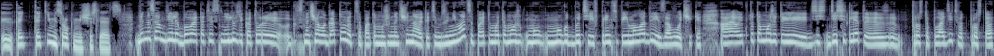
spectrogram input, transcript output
э, какими сроками исчисляется? Да, на самом деле, бывают ответственные люди, которые сначала готовы готовятся, потом уже начинают этим заниматься, поэтому это мож, могут быть и, в принципе, и молодые заводчики. А кто-то может и 10 лет э, просто плодить, вот просто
